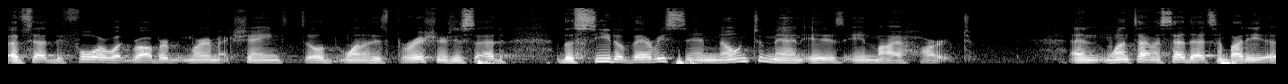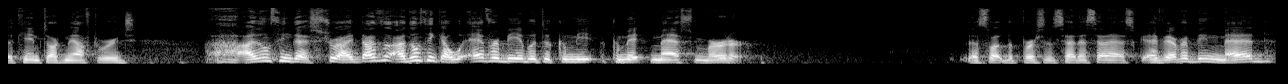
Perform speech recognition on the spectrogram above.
I've said before what Robert Murray M'Cheyne told one of his parishioners. He said, The seed of every sin known to man is in my heart. And one time I said that, somebody uh, came talk to me afterwards. Uh, I don't think that's true. I don't, I don't think I will ever be able to commit, commit mass murder. That's what the person said. And said, ask, Have you ever been mad,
